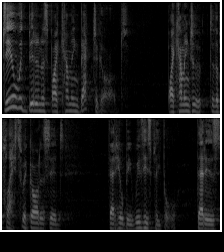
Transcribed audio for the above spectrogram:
Deal with bitterness by coming back to God, by coming to, to the place where God has said that He'll be with His people, that is,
